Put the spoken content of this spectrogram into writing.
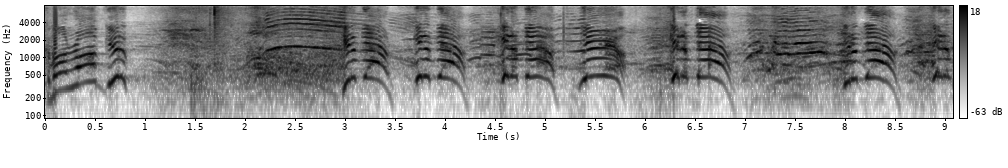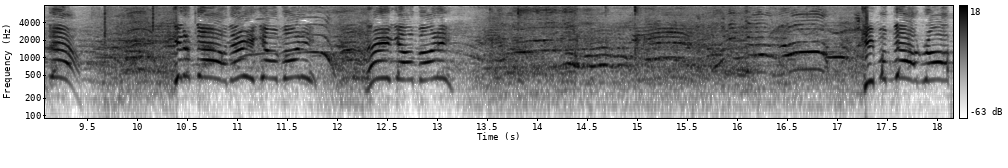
Come on, Rob, get him! Get him down! Get him down! Get him down! Yeah! Get him down! Get him down! Get him down! Get him down! There you go, buddy! There you go, buddy! Keep him down, Rob!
